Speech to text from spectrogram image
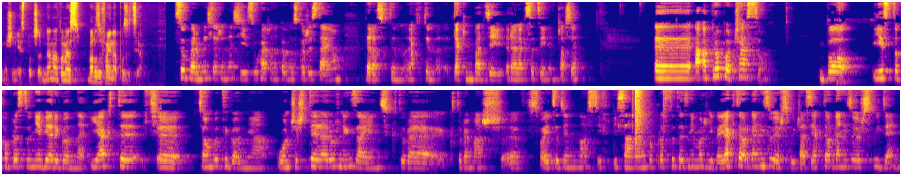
może nie jest potrzebne, natomiast bardzo fajna pozycja. Super, myślę, że nasi słuchacze na pewno skorzystają teraz w tym, w tym takim bardziej relaksacyjnym czasie. E, a a propos czasu, bo jest to po prostu niewiarygodne. Jak ty w ciągu tygodnia łączysz tyle różnych zajęć, które, które masz e, w swojej codzienności wpisane, po prostu to jest niemożliwe. Jak ty organizujesz swój czas? Jak ty organizujesz swój dzień?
